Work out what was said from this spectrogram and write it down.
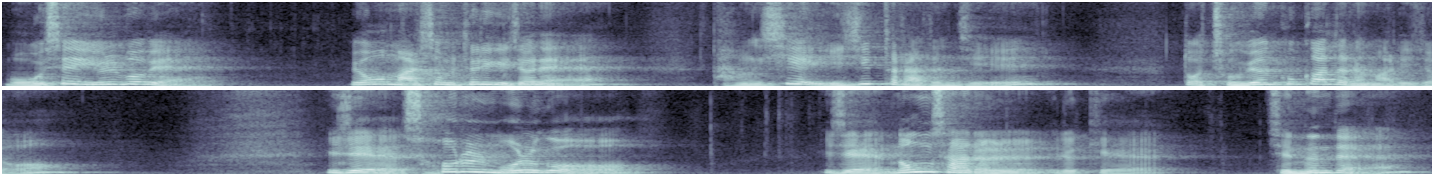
모세 율법에 요 말씀을 드리기 전에 당시에 이집트라든지 또 주변 국가들은 말이죠. 이제 소를 몰고 이제 농사를 이렇게 짓는데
